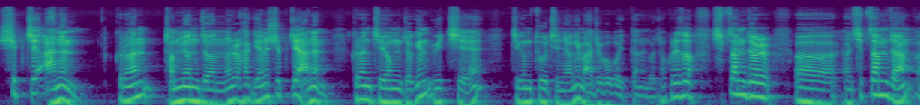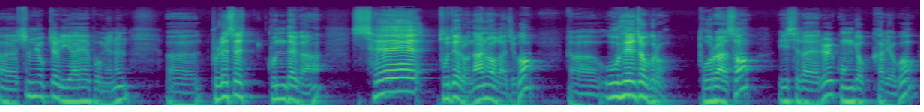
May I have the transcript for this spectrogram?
쉽지 않은 그러한 전면전을 하기에는 쉽지 않은 그런 지형적인 위치에 지금 두 진영이 마주보고 있다는 거죠. 그래서 13절 어, 13장 어, 16절 이하에 보면은 어, 블레셋 군대가 세 부대로 나누어 가지고 어, 우회적으로 돌아서 이스라엘을 공격하려고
